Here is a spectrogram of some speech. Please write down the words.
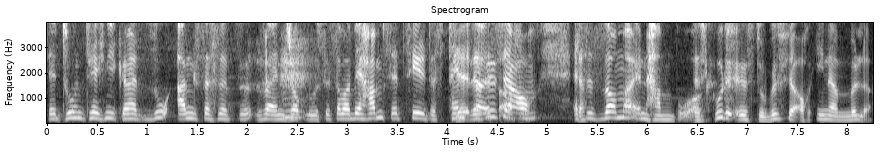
Der Tontechniker hat so Angst, dass er seinen Job los ist. Aber wir haben es erzählt, das Fenster das ist, ist ja offen. auch- es das- ist Sommer in Hamburg. Das Gute ist, du bist ja auch Ina Müller.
